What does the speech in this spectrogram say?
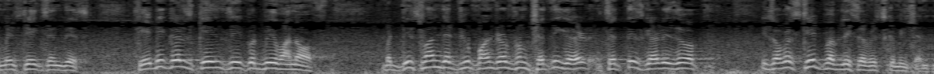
mistakes in this. Khedikar's case it could be one off. But this one that you point out from Chhattisgarh, Chhattisgarh is of, is of a state public service commission.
